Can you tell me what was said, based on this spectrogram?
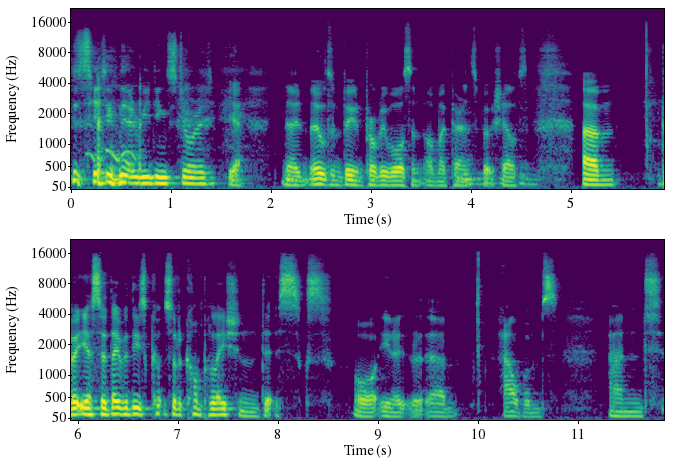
were sitting there reading stories. Yeah, no, Mills and Boon probably wasn't on my parents' bookshelves. Um, but yeah, so they were these co- sort of compilation discs or you know um, albums, and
